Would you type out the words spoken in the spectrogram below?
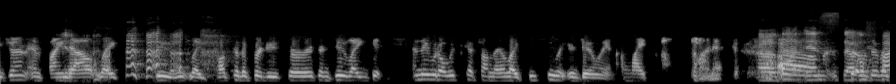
agent and find Yeah. out like do like talk to the producers and do like get, and they would always catch on there like we see what you're doing. I'm like oh, darn it. Oh, that Um, is so, they're like, "We're not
